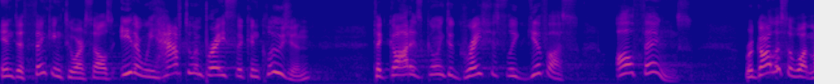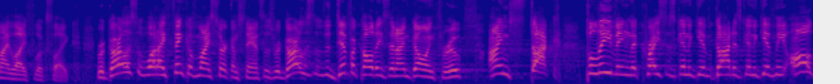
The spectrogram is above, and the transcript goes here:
into thinking to ourselves either we have to embrace the conclusion that God is going to graciously give us all things, regardless of what my life looks like, regardless of what I think of my circumstances, regardless of the difficulties that I'm going through, I'm stuck believing that Christ is going to give, God is going to give me all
